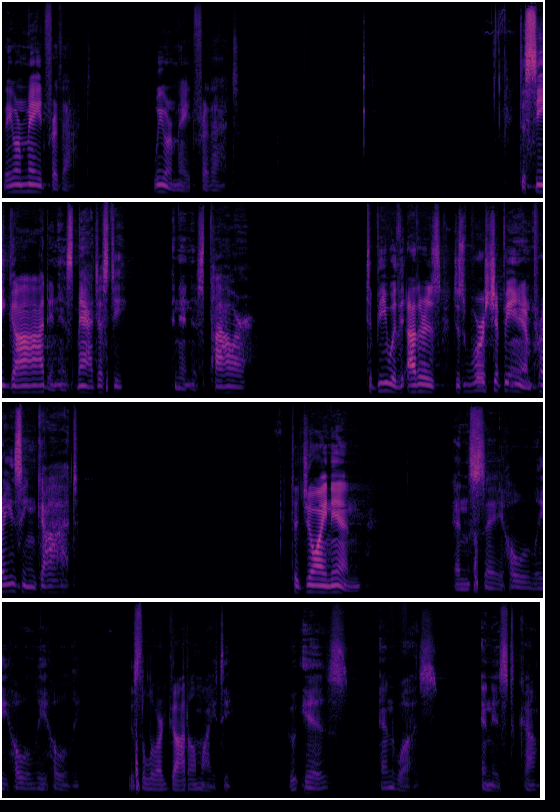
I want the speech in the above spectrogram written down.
They were made for that. We were made for that. to see God in His majesty and in His power, to be with others just worshiping and praising God, to join in and say, Holy, holy, holy is the Lord God Almighty, who is and was and is to come.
